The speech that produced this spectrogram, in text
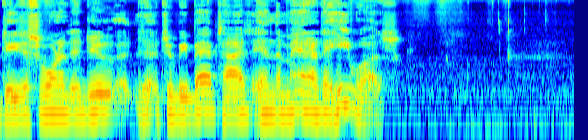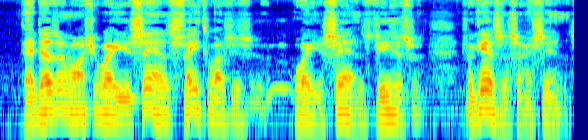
Jesus wanted to do to be baptized in the manner that he was. That doesn't wash away your sins. Faith washes away your sins. Jesus forgives us our sins.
